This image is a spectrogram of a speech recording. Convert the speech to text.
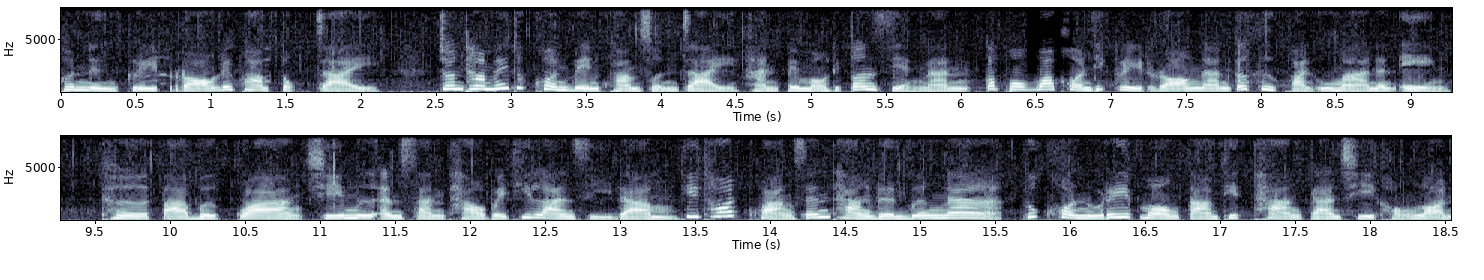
คนหนึ่งกรีดร้องด้วยความตกใจ จนทำให้ทุกคนเบนความสนใจ หันไปมองที่ต้นเสียงนั้น ก็พบว่าคนที่กรีดร้องนั้นก็คือขวัญอุมานั่นเอง เธอตาเบิกกว้าง ชี้มืออันสั่นเทาไปที่ลานสีดำที่ทอดขวางเส้นทางเดินเบื้องหน้า ทุกคนรีบมองตามทิศทางการชี้ของหล่อน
